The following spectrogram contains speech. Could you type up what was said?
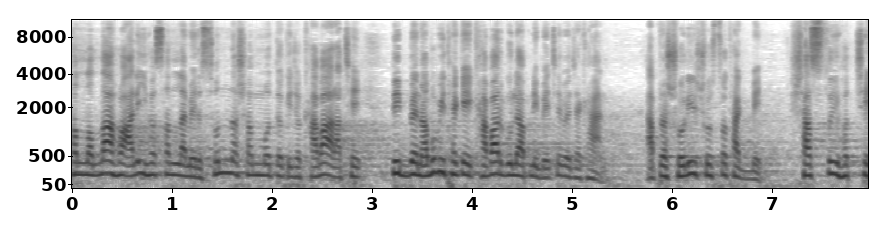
সাল্লাহ আলী হাসাল্লামের সুন্নাসম্মত কিছু খাবার আছে, তিব্বে নবী থেকে এই খাবারগুলো আপনি বেছে বেছে খান। আপনার শরীর সুস্থ থাকবে। স্বাস্থ্যই হচ্ছে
